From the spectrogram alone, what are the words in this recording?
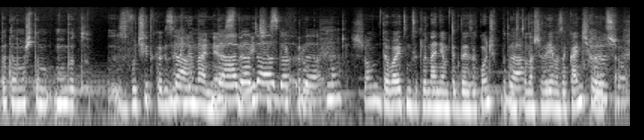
потому что мы вот звучит как заклинание, да, сновидческий да, да, круг. Да, да. Хорошо, давай этим заклинанием тогда и закончим, потому да. что наше время заканчивается. Хорошо.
